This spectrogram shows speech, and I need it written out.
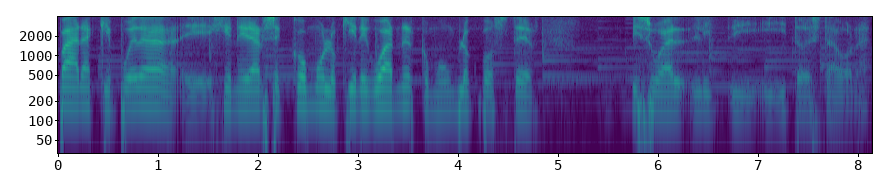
para que pueda eh, generarse como lo quiere Warner, como un blockbuster visual y, toda esta hora.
